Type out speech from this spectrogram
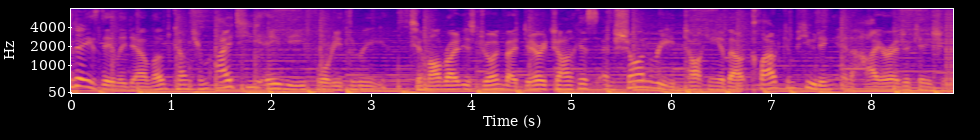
Today's Daily Download comes from ITAV 43. Tim Albright is joined by Derek Jonkis and Sean Reed talking about cloud computing and higher education.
